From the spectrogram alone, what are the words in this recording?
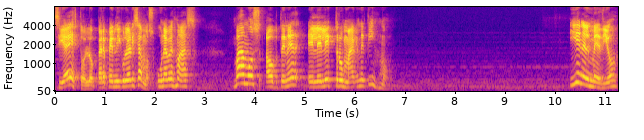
si a esto lo perpendicularizamos una vez más, vamos a obtener el electromagnetismo. Y en el medio,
